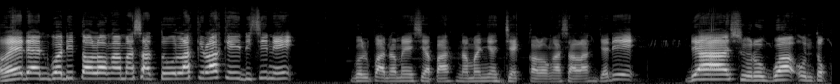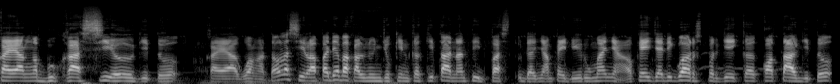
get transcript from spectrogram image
Oke, dan gua ditolong sama satu laki-laki di sini. Gue lupa namanya siapa. Namanya Jack kalau nggak salah. Jadi dia suruh gua untuk kayak ngebuka seal gitu kayak gua nggak tahu lah siapa dia bakal nunjukin ke kita nanti pas udah nyampe di rumahnya. Oke, jadi gua harus pergi ke kota gitu.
